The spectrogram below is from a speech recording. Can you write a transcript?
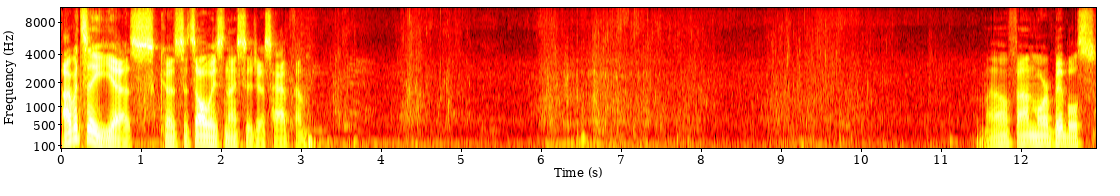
I would say yes, because it's always nice to just have them. Well, found more bibbles.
